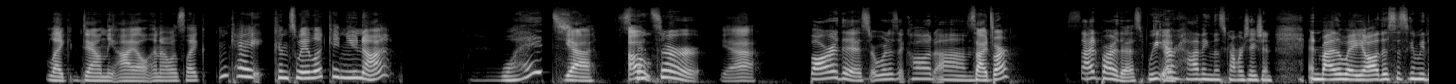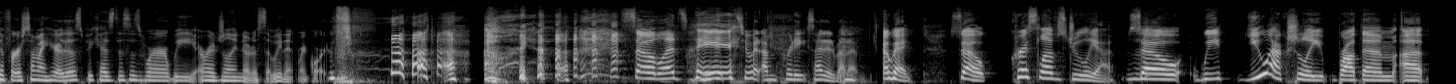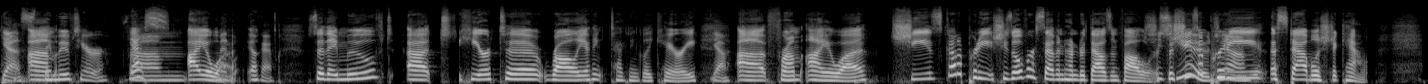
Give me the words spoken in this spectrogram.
like down the aisle and I was like, "Okay, Consuela, can you not?" What? Yeah. Oh. Spencer, Yeah. Bar this or what is it called? Um, Sidebar? sidebar this. We Yeah. are having this conversation. And by the way, y'all, this is gonna be the first time I hear this because this is where we originally noticed that we didn't record. so let's get to it. I'm pretty excited about it. okay. So, Chris loves Julia. Mm-hmm. So, we you actually brought them up. Yes, Um, they moved here yes, Iowa. Okay, So they moved uh, t- here to Raleigh. I think technically Cary. Yeah. Uh, from Iowa. She's got a pretty she's over 700,000 followers. She's so she's a pretty yeah. established account.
